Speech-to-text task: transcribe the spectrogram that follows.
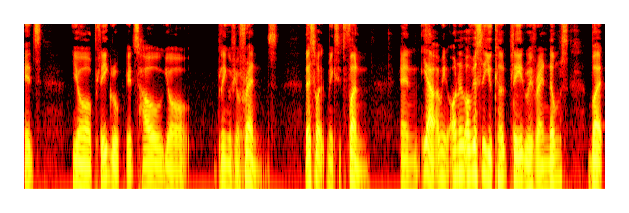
It's your play group it's how you're playing with your friends. That's what makes it fun. And yeah i mean on- obviously you can play it with randoms but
